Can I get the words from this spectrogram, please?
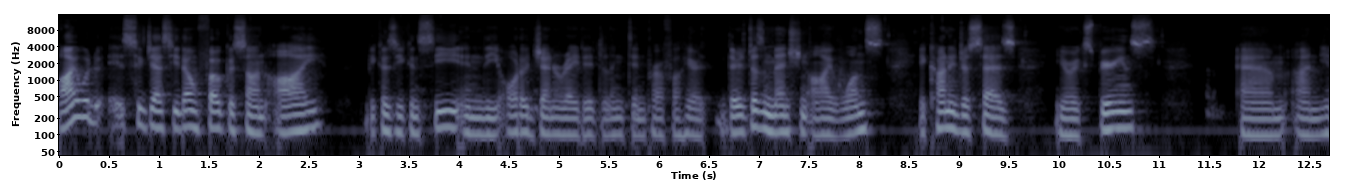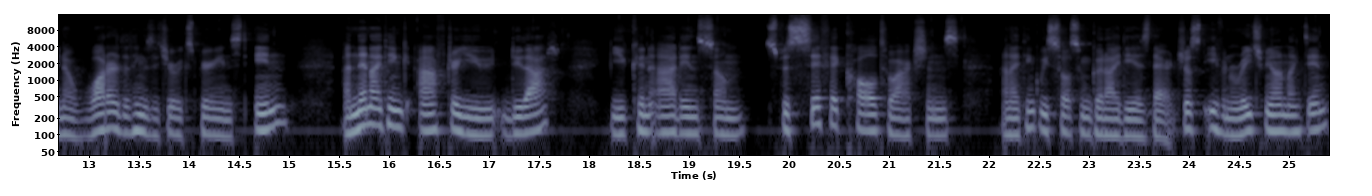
I would eh, suggest you don't focus on I because you can see in the auto-generated LinkedIn profile here, there doesn't mention I once. It kind of just says your experience um, and you know what are the things that you're experienced in and then I think after you do that, you can add in some specific call to actions. And I think we saw some good ideas there. Just even reach me on LinkedIn,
